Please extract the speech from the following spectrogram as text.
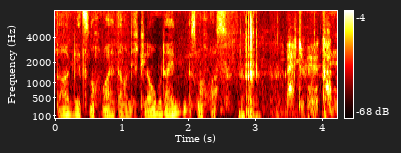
Da geht es noch weiter und ich glaube, da hinten ist noch was. Alte Ölkannen.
